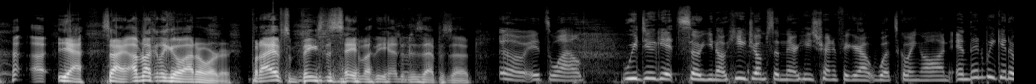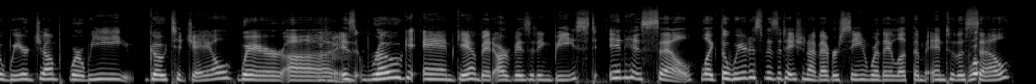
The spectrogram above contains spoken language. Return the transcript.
uh, yeah. Sorry, I'm not going to go out of order, but I have some things to say about the end of this episode. Oh, it's wild. We do get so you know he jumps in there. He's trying to figure out what's going on, and then we get a weird jump where we go to jail, where uh, is Rogue and Gambit are visiting Beast in his cell. Like the weirdest visitation I've ever seen, where they let them into the cell.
